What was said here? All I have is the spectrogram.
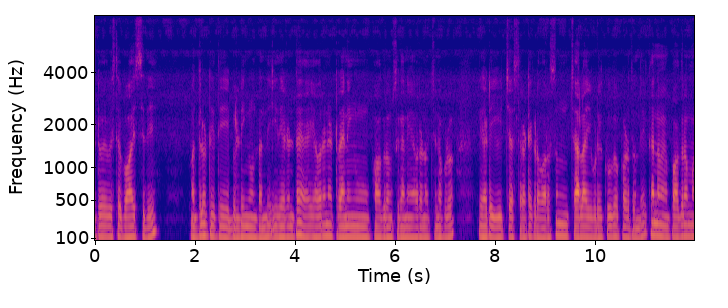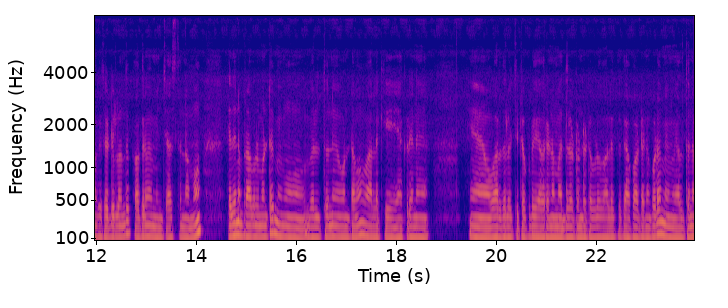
ఇటువైపు వస్తే బాయ్స్ ఇది. మధ్యలో ఇది బిల్డింగ్ ఉంటుంది. ఇది ఏంటంటే ఎవరైనా ట్రైనింగ్ ప్రోగ్రామ్స్ కానీ ఎవరైనా వచ్చినప్పుడు ఇదైతే యూజ్ చేస్తారట. ఇక్కడ వర్షం చాలా ఇప్పుడు ఎక్కువగా పడుతుంది. కానీ మేము ప్రోగ్రామ్ మాకు షెడ్యూల్ ఉంది. ప్రోగ్రామే మేము చేస్తున్నాము. ఏదైనా ప్రాబ్లం అంటే మేము వెళ్తూనే ఉంటాము. వాళ్ళకి ఎక్కడైనా వరదలు వచ్చేటప్పుడు ఎవరైనా మధ్యలో ఉండేటప్పుడు వాళ్ళకి కాపాడడానికి కూడా మేము వెళ్తూనే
